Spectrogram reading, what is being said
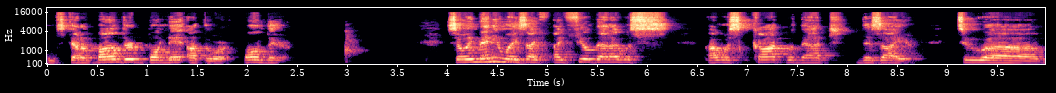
instead of bonder, boneh ador, bonder. So in many ways, I, I feel that I was I was caught with that desire to uh,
